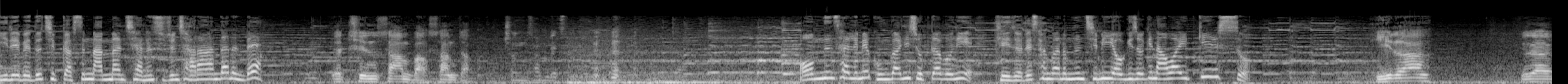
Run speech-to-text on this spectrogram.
이래봬도 집값은 만만치 않은 수준 자랑한다는데. 여친 3박 3장. 없는 살림에 공간이 좁다 보니 계절에 상관없는 짐이 여기저기 나와 있기 일쑤 이라 이라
